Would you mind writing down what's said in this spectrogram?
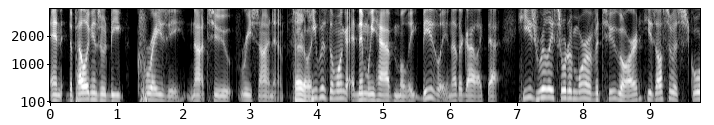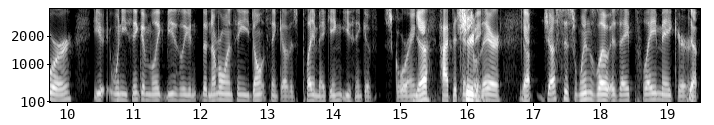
And the Pelicans would be crazy not to re-sign him. totally. He was the one guy. And then we have Malik Beasley, another guy like that. He's really sort of more of a two guard. He's also a scorer. You, when you think of Malik Beasley, the number one thing you don't think of is playmaking. You think of scoring, yeah. high potential Shooting. there. Yep. Justise Winslow is a playmaker. Yep.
